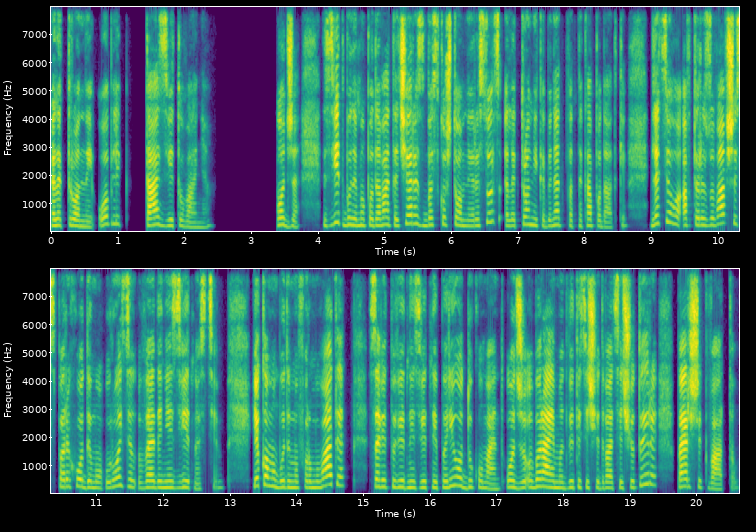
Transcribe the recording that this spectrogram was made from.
електронний облік та звітування. Отже, звіт будемо подавати через безкоштовний ресурс електронний кабінет платника податків. Для цього, авторизувавшись, переходимо у розділ ведення звітності, в якому будемо формувати за відповідний звітний період документ. Отже, обираємо 2024 перший квартал,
